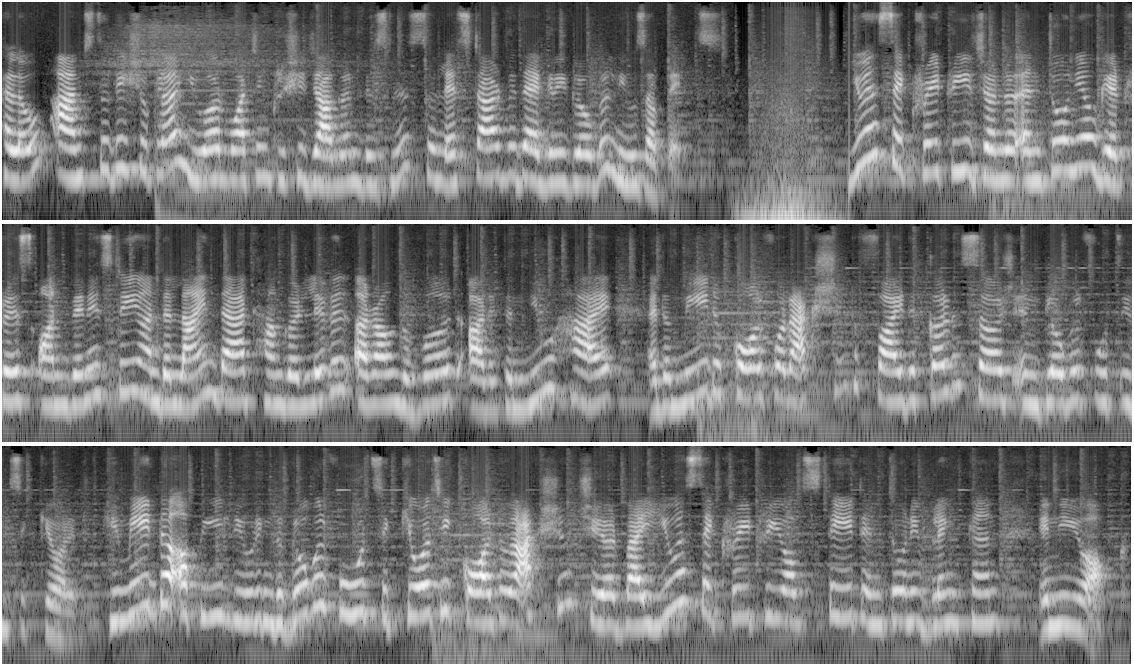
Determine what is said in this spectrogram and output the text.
Hello, I'm Stuti Shukla. You are watching Krishi Jagran Business. So let's start with the Agri Global news updates. UN Secretary General Antonio Guterres on Wednesday underlined that hunger levels around the world are at a new high and made a call for action to fight the current surge in global food insecurity. He made the appeal during the Global Food Security Call to Action chaired by US Secretary of State Antony Blinken in New York.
